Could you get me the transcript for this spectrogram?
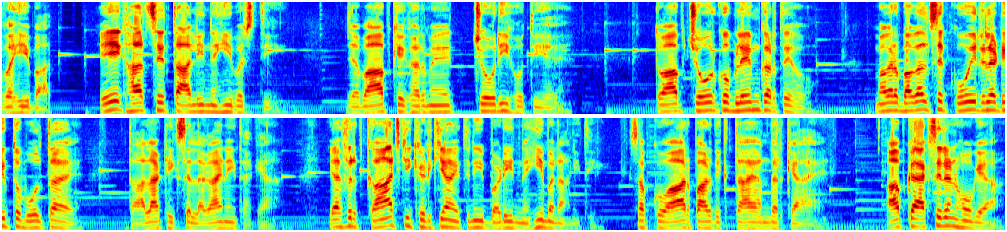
वही बात। एक हाथ से ताली नहीं बजती। जब आपके घर में चोरी होती है तो आप चोर को ब्लेम करते हो। मगर बगल से कोई रिलेटिव तो बोलता है, ताला ठीक से लगाया नहीं था क्या? या फिर कांच की खिड़कियाँ इतनी बड़ी नहीं बनानी थी। सबको आर पार दिखता है अंदर क्या है। आपका एक्सीडेंट हो गया।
